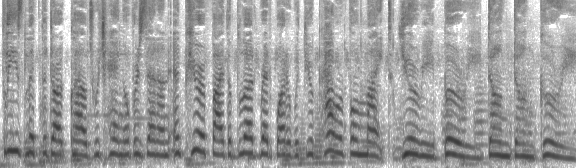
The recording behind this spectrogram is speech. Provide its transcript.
Please lift the dark clouds which hang over Xenon and purify the blood red water with your powerful might. Yuri, Buri, Dung Dung Guri.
